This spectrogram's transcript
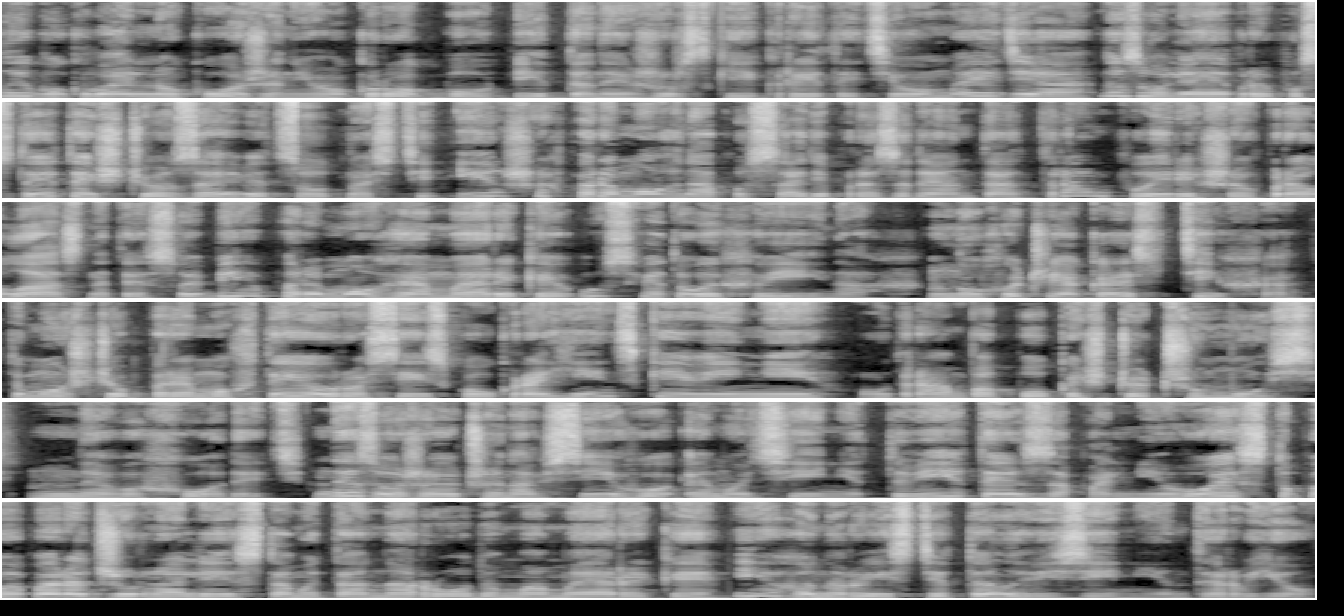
коли буквально кожен його крок був підданий жорсткій критиці у медіа, дозволяє припустити, що за відсутності інших перемог на посаді президента Трамп вирішив привласнити собі перемоги Америки у світових війнах. Ну, хоч якась втіха, тому що перемогти у російсько-українській війні у Трампа поки що чомусь не виходить, незважаючи на всі його емоційні твіти, запальні виступи перед журналістами та народом Америки і гонористі телевізійні інтерв'ю.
